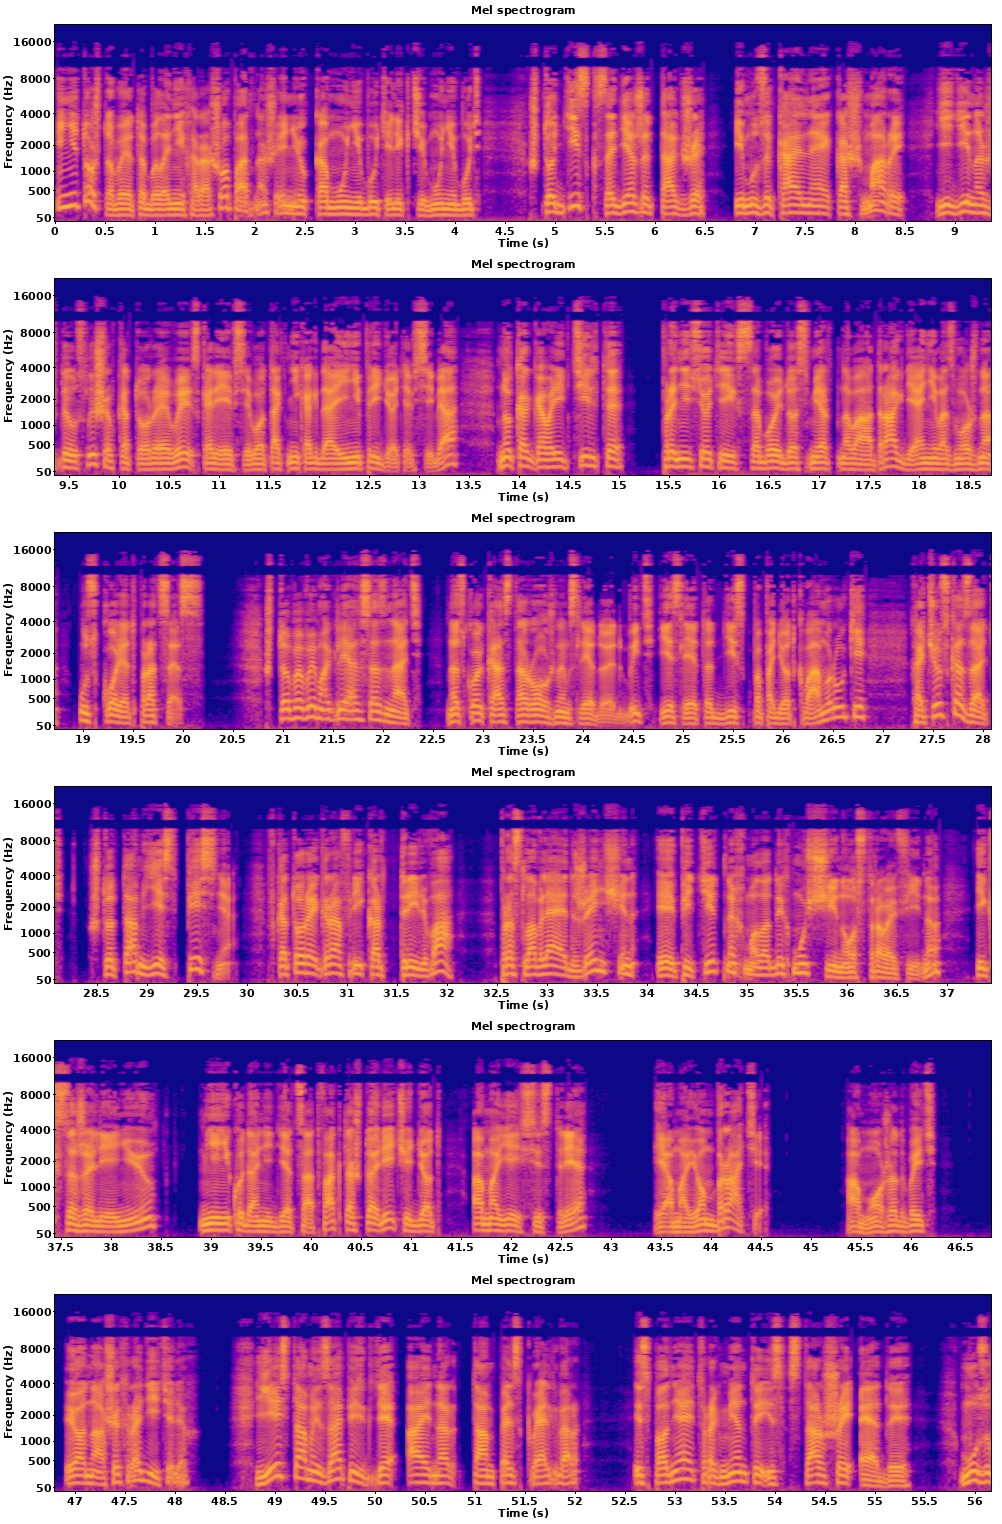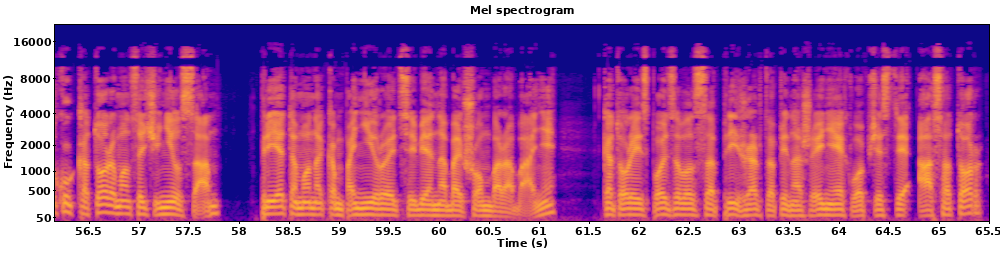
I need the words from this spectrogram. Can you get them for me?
и не то чтобы это было нехорошо по отношению к кому-нибудь или к чему-нибудь, что диск содержит также и музыкальные кошмары, единожды услышав которые вы, скорее всего, так никогда и не придете в себя, но, как говорит Тильте, пронесете их с собой до смертного одра, где они, возможно, ускорят процесс. Чтобы вы могли осознать, насколько осторожным следует быть, если этот диск попадет к вам в руки, хочу сказать, что там есть песня, в которой граф Рикард Трильва прославляет женщин и аппетитных молодых мужчин острова Фино, и, к сожалению, мне никуда не деться от факта, что речь идет о моей сестре и о моем брате, а может быть и о наших родителях. Есть там и запись, где Айнар Тампельсквельгвер исполняет фрагменты из старшей Эды, музыку к которым он сочинил сам, при этом он аккомпанирует себе на большом барабане, который использовался при жертвоприношениях в обществе Асотор.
